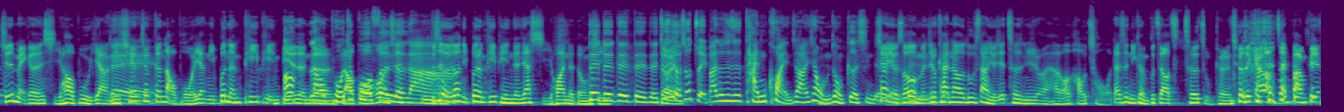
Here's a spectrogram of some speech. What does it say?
其实每个人喜好不一样。你其实就跟老婆一样，你不能批评别人的哦老婆就过分了啦不是有时候你不能批评人家喜欢的东西。对对对对对，就是有时候嘴巴就是贪快，你知道，像我们这种个性的人，像有时候我们就看到路上有些车子，你就觉得哎好好丑，但是你可能不知道车主可能就是刚好在旁边，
